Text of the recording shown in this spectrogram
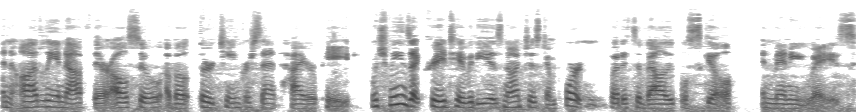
and oddly enough, they're also about 13% higher paid, which means that creativity is not just important, but it's a valuable skill in many ways.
